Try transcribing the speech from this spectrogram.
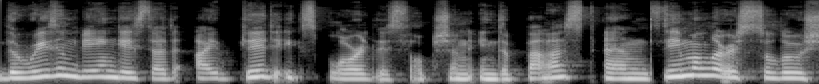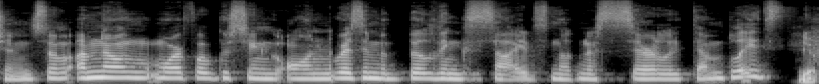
The reason being is that I did explore this option in the past and similar solutions. So I'm now more focusing on resume building sites, not necessarily templates. Yep.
